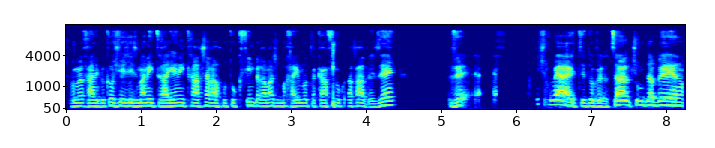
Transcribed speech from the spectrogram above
שאומר לך, אני בקושי יש לי זמן להתראיין איתך עכשיו, אנחנו תוקפים ברמה שבחיים לא תקפנו ככה וזה. ואני שומע את דובר צה"ל כשהוא מדבר,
